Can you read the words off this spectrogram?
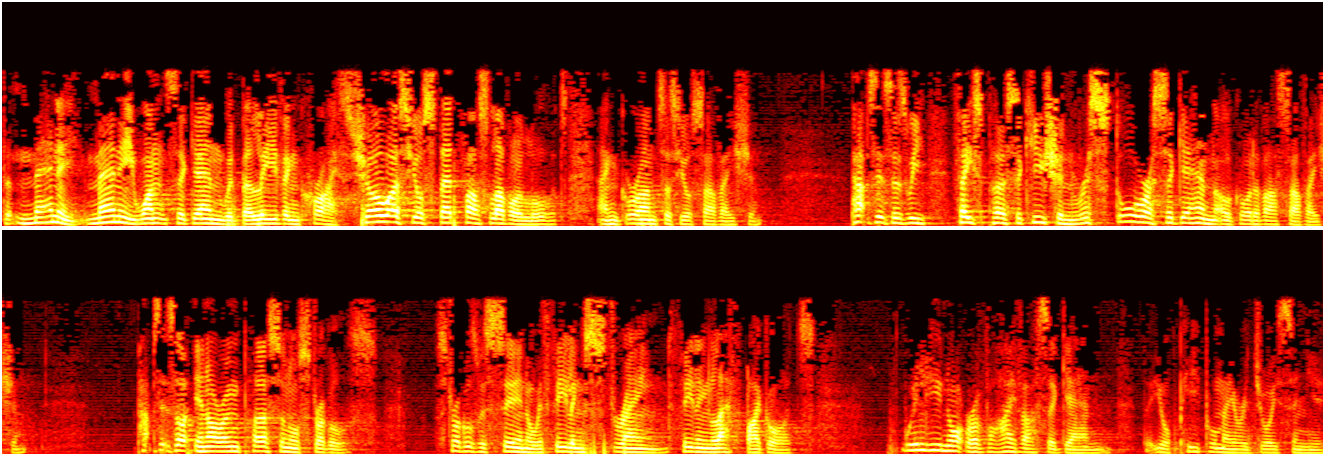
that many, many once again would believe in Christ. Show us your steadfast love, O Lord, and grant us your salvation. Perhaps it's as we face persecution, restore us again, O God of our salvation. Perhaps it's in our own personal struggles struggles with sin or with feeling strained, feeling left by God, will you not revive us again that your people may rejoice in you?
